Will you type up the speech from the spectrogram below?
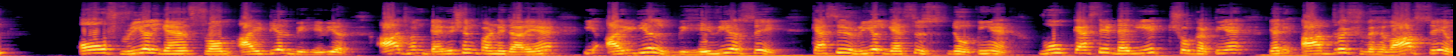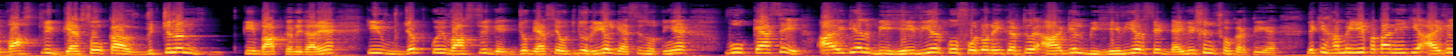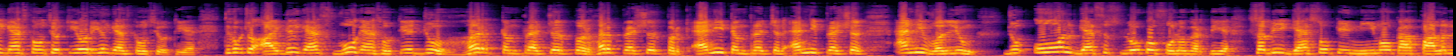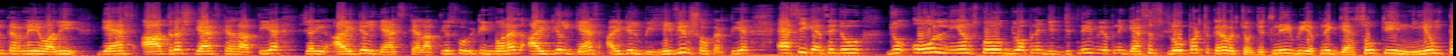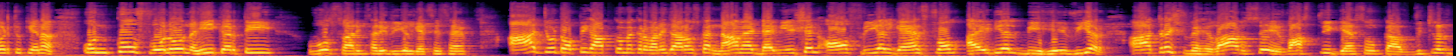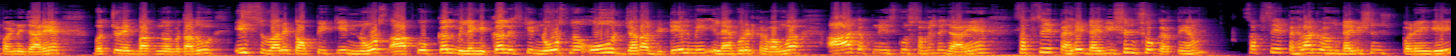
of real gas from ideal behaviour आज हम डेविएशन पढ़ने जा रहे हैं कि आइडियल बिहेवियर से कैसे रियल गैसेस जो होती हैं, वो कैसे डेविएट शो करती हैं, यानी आदर्श व्यवहार से वास्तविक गैसों का विचलन की बात करने जा रहे हैं कि जब कोई वास्तविक जो गैसें होती है, जो रियल गैसेस होती हैं वो कैसे आइडियल बिहेवियर को फॉलो नहीं करती और आइडियल बिहेवियर से डेविएशन शो करती है? लेकिन हमें ये पता नहीं कि आइडियल गैस कौन सी होती है और रियल गैस कौन सी होती है। देखो जो आइडियल गैस वो गैस होती है जो हर टेम्परेचर पर, हर प्रेशर पर any temperature any pressure any volume जो ऑल गैसेस लो को फॉलो करती है। सभी गैसों के नियमों का पालन करने वाली गैस आदर्श गैस कहलाती है, यानी आइडियल गैस कहलाती है। उसको it is known as ideal gas, ideal behaviour show करती है। ऐसी गैसें जो जो ऑल नियम्स को, जो अपने जितने भी अपने गैसेस लो पड़ चुके हैं ना बच्चों, जितने भी अपने गैसों के नियम पड़ चुके हैं ना, उनको फॉलो नहीं करती, वो सारी सारी रियल गैसेस हैं। आज जो टॉपिक आपको मैं करवाने जा रहा हूँ, उसका नाम है deviation of real gas from ideal behaviour आदर्श व्यवहार से वास्तविक गैसों का विचलन पढ़ने जा रहे हैं। बच्चों, एक बात मैं बता दूँ, इस वाले टॉपिक के नोट्स आपको कल मिलेंगे। कल इसके नोट्स में और ज़्यादा डिटेल में इलेबोरेट करवाऊँगा। आज अपने इसको समझने जा रहे हैं। सबसे पहले डेविएशन शो करते हैं हम। सबसे पहला जो हम डेविएशन पढ़ेंगे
